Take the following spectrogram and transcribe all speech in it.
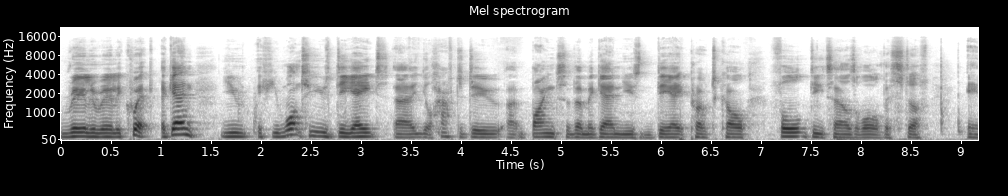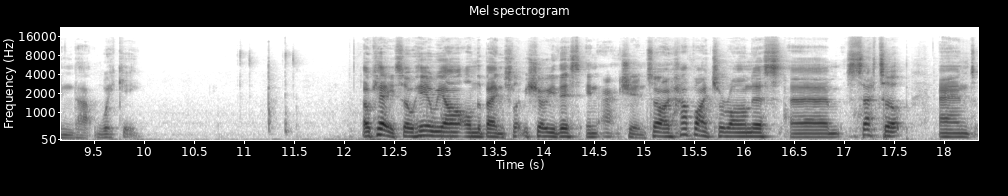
Really, really quick. Again, you if you want to use D8, uh, you'll have to do uh, bind to them again using the D8 protocol. Full details of all this stuff in that wiki. Okay, so here we are on the bench. Let me show you this in action. So I have my Taranis um, set up and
